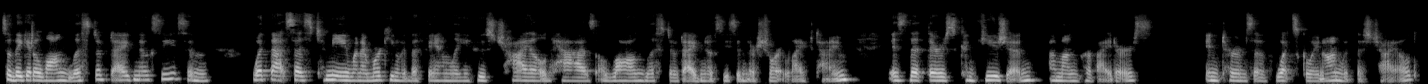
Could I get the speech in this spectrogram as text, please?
So they get a long list of diagnoses, and what that says to me when I'm working with a family whose child has a long list of diagnoses in their short lifetime is that there's confusion among providers in terms of what's going on with this child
